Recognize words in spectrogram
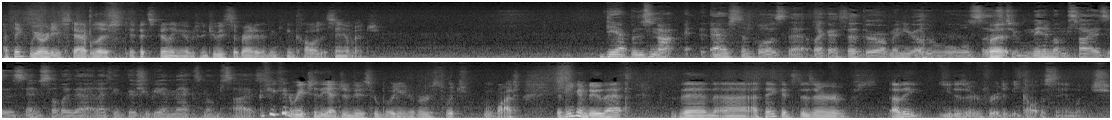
I think we already established if it's filling in between two pieces of bread, then you can call it a sandwich. Yeah, but it's not as simple as that. Like I said, there are many other rules as to minimum sizes and stuff like that, and I think there should be a maximum size. If you can reach to the edge of the observable universe, which what? If you can do that, then uh, I think it deserves. I think you deserve for it to be called a sandwich.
